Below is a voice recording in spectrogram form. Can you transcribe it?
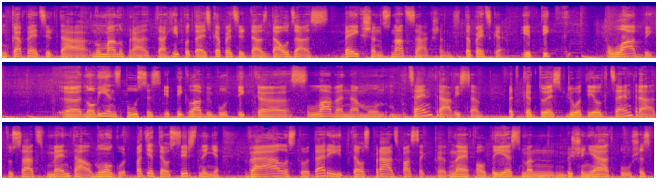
Un kāpēc ir tā, nu, manuprāt, tā hipotēze, kāpēc ir tās daudzās beigšanas un atsākšanas? Tāpēc, ka ir tik labi no vienas puses ir tik labi būt tik uh, slavenam un centrā visam, bet, kad tu esi ļoti ilgi centrā, tu sāc mentāli nogurt. Pat ja tev sirsniņa vēlas to darīt, tavs prāts pasaka, ka nē, paldies, man bija viņa jāatpūšas.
